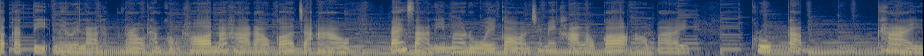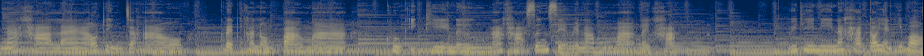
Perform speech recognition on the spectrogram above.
ปกติในเวลาเราทำของทอดนะคะ เราก็จะเอาแป้งสาลีมาโรยก่อนใช่ไหมคะ แล้วก็เอาไปคลุกกับไข่นะคะ แล้วถึงจะเอาเกล็ดขนมปังมาคลุกอีกทีหนึ่งนะคะ ซึ่งเสียเวลามากๆเลยค่ะ วิธีนี้นะคะก็อย่างที่บอก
